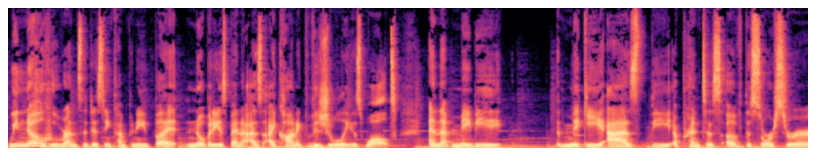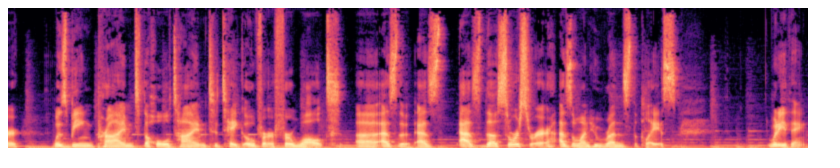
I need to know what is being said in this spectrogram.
we know who runs the disney company but nobody has been as iconic visually as walt. And that maybe Mickey as the apprentice of the sorcerer was being primed the whole time to take over for Walt uh, as the as as the sorcerer, as the one who runs the place. What do you think?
